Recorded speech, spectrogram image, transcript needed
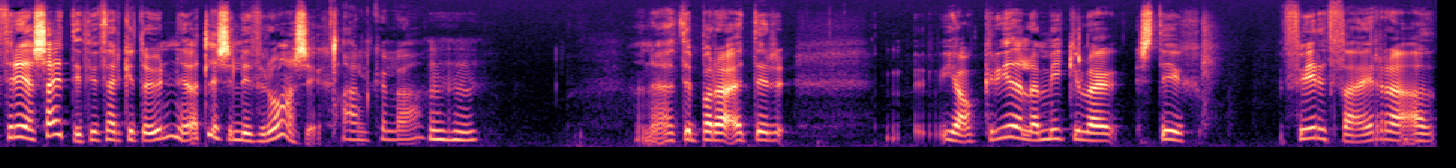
þriða sæti því þær geta unnið öll þessi lið fyrir ofan sig. Algjörlega. -hmm. þannig að þetta er bara þetta er, já, gríðarlega mikilvæg stíg fyrir þær að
